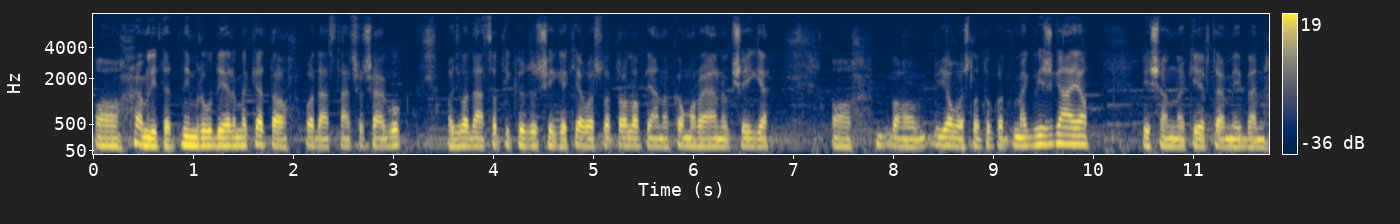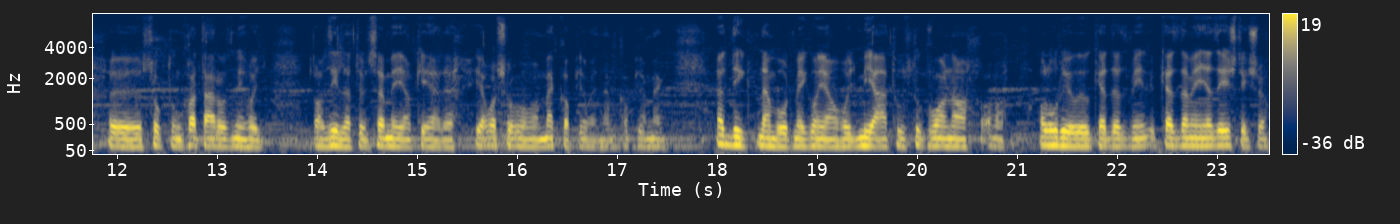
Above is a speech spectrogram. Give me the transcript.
A említett Nimród érmeket a vadásztársaságok vagy vadászati közösségek javaslata alapján a kamara elnöksége a, a javaslatokat megvizsgálja, és annak értelmében ö, szoktunk határozni, hogy az illető személy, aki erre javasolva van, megkapja vagy nem kapja meg. Eddig nem volt még olyan, hogy mi áthúztuk volna a aluljövő kezdeményezést és a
